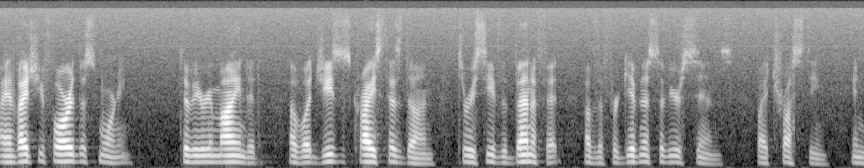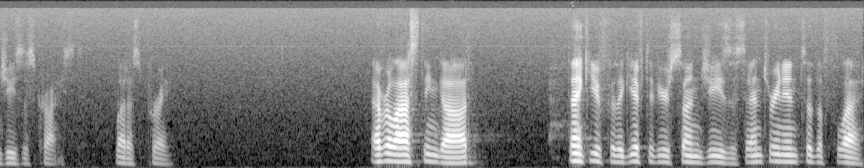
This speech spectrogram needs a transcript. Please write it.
I invite you forward this morning to be reminded of what Jesus Christ has done to receive the benefit of the forgiveness of your sins by trusting in Jesus Christ. Let us pray. Everlasting God, thank you for the gift of your Son Jesus entering into the flesh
